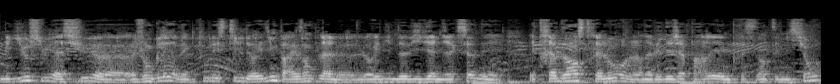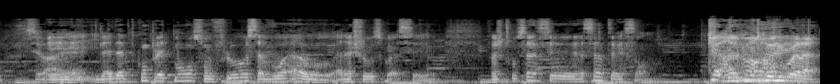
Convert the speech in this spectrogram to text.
Big Youth lui a su euh, jongler avec tous les styles de rhythm. Par exemple, là, le, le rhythm de Vivian Jackson est, est très dense, très lourd. J'en avais déjà parlé à une précédente émission. Et il adapte complètement son flow, sa voix au- à la chose, quoi. C'est, enfin, je trouve ça assez, assez intéressant. Carrément. Voilà.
